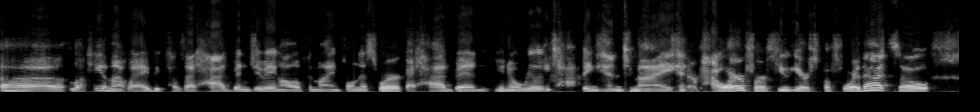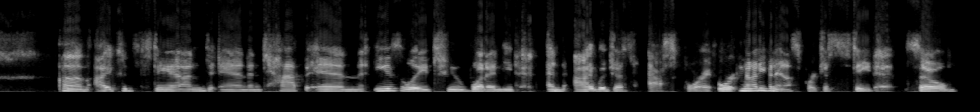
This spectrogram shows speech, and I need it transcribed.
uh, lucky in that way because I had been doing all of the mindfulness work. I had been, you know, really tapping into my inner power for a few years before that. So um, I could stand in and tap in easily to what I needed. And I would just ask for it, or not even ask for it, just state it. So,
